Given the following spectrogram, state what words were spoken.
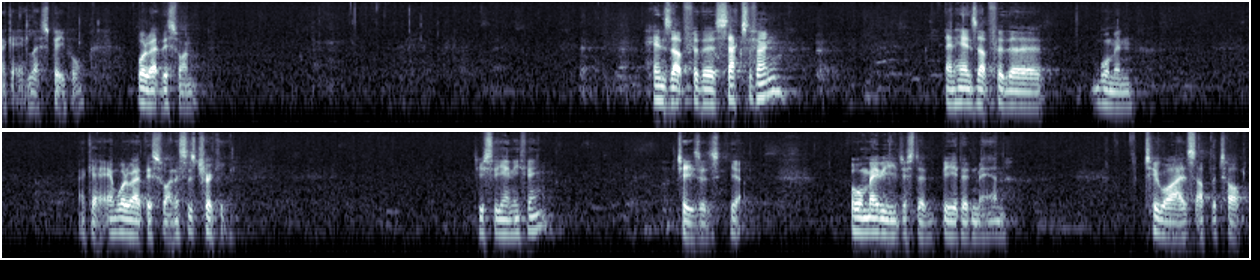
Okay, less people. What about this one? Hands up for the saxophone. And hands up for the woman Okay, and what about this one? This is tricky. Do you see anything? Jesus, yeah. Or maybe just a bearded man, two eyes up the top.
